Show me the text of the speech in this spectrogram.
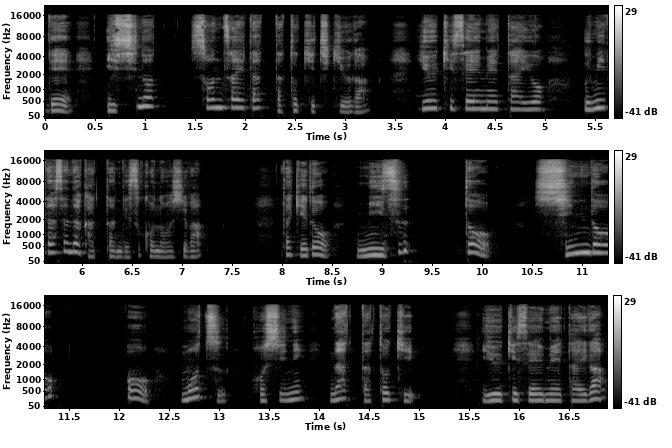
で石の存在だった時地球が有機生命体を生み出せなかったんですこの星は。だけど水と振動を持つ星になった時有機生命体が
